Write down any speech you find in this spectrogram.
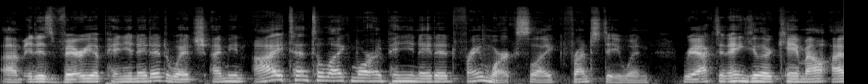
Um, it is very opinionated, which I mean, I tend to like more opinionated frameworks like Frontity. When React and Angular came out, I,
